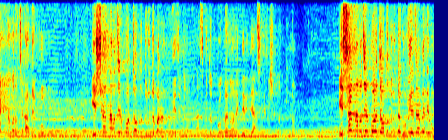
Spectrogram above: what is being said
এক নাম্বার হচ্ছে রাতের ঘুম। এশার নামাজের পর যত দ্রুত পারেন ঘুমিয়ে যেতে হবে। আজকে তো প্রোগ্রামে অনেক দেরিতে, আজকে বিষয়টা ভিন্ন। এশার নামাজের পরে যত দ্রুত ঘুমিয়ে যাবেন এবং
